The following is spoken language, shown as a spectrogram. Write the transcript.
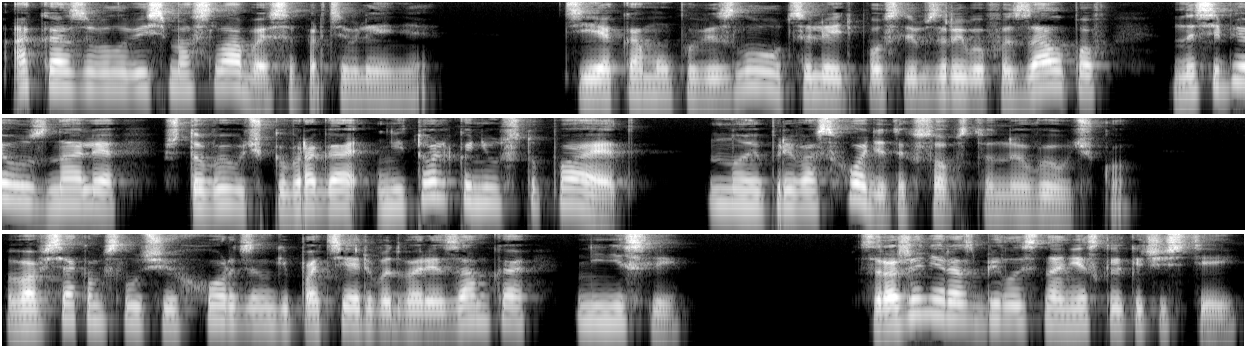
оказывала весьма слабое сопротивление. Те, кому повезло уцелеть после взрывов и залпов, на себе узнали, что выучка врага не только не уступает, но и превосходит их собственную выучку. Во всяком случае, хординги потерь во дворе замка не несли. Сражение разбилось на несколько частей.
